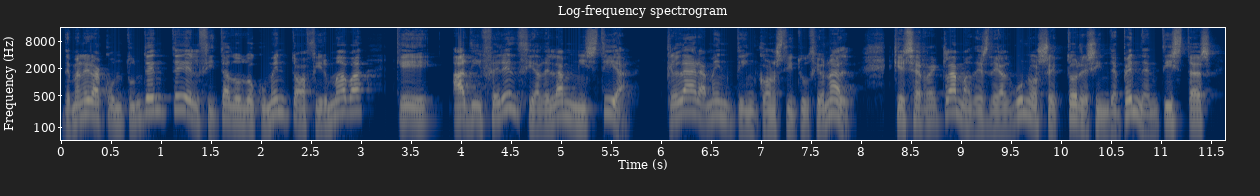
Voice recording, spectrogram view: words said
De manera contundente, el citado documento afirmaba que, a diferencia de la amnistía claramente inconstitucional que se reclama desde algunos sectores independentistas,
